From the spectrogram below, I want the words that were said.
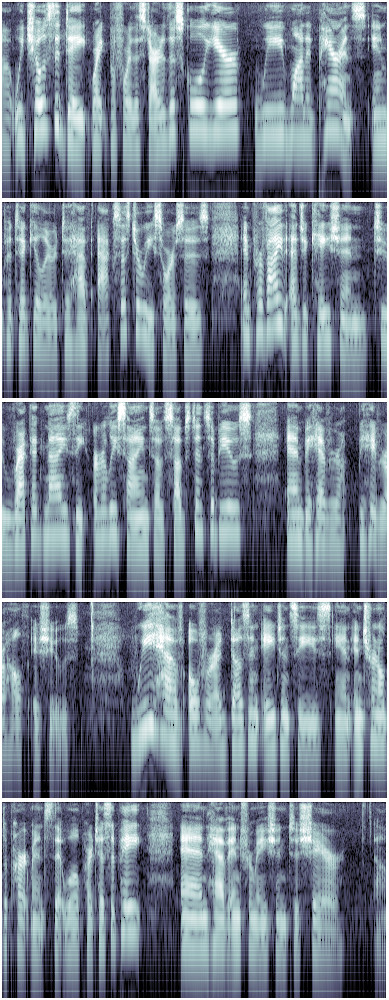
Uh, we chose the date right before the start of the school year. We wanted parents in particular to have access to resources and provide education to recognize the early signs of substance abuse and behavioral, behavioral health issues. We have over a dozen agencies and internal departments that will participate and have information to share. Uh,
